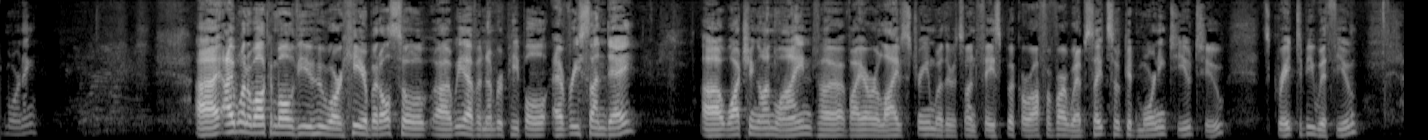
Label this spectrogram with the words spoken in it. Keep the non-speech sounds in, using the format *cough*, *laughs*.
Good morning. Uh, I want to welcome all of you who are here, but also uh, we have a number of people every Sunday uh, watching online via, via our live stream, whether it's on Facebook or off of our website. So, good morning to you too. It's great to be with you.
